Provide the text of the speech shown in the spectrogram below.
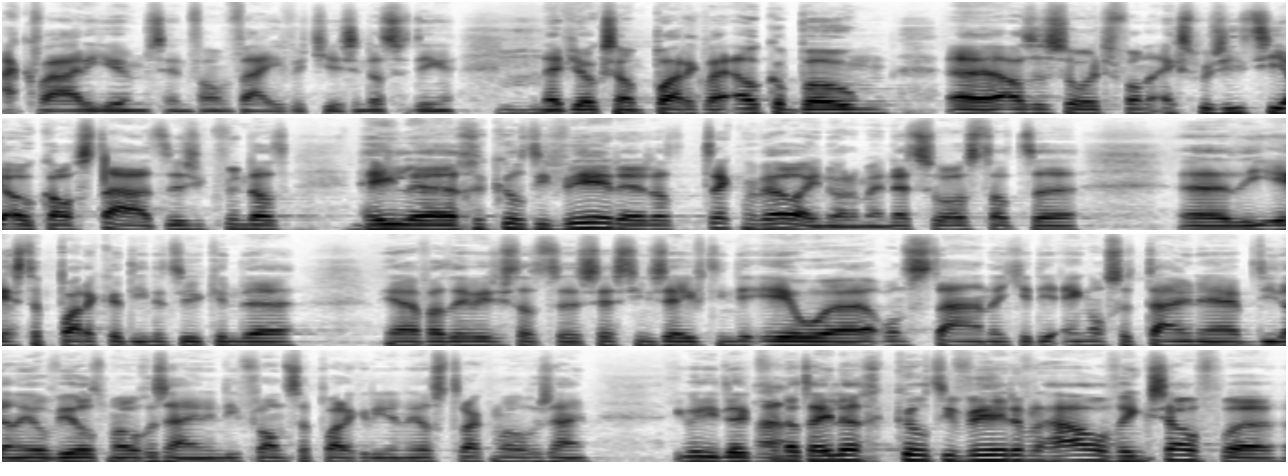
aquariums en van vijvertjes en dat soort dingen. Mm -hmm. Dan heb je ook zo'n park waar elke boom als een soort van expositie ook al staat. Dus ik vind dat hele gecultiveerde, dat trekt me wel enorm. En net zoals dat... Uh, die eerste parken die natuurlijk in de, ja, wat is dat, de 16, 17e eeuw uh, ontstaan. Dat je die Engelse tuinen hebt die dan heel wild mogen zijn. En die Franse parken die dan heel strak mogen zijn. Ik weet niet, ik vind ah. dat hele gecultiveerde verhaal vind ik zelf uh, wel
